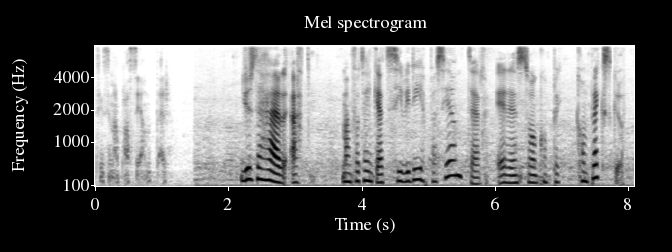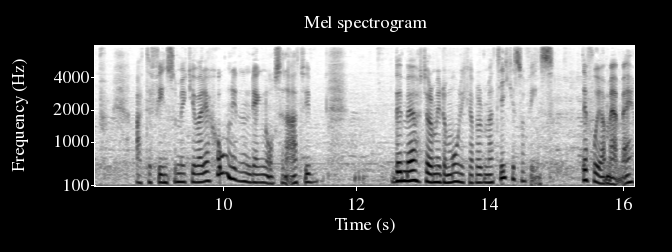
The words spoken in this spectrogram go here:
till sina patienter. Just det här att man får tänka att CVD-patienter är en sån komplex grupp. Att det finns så mycket variation i de diagnoserna att vi bemöter dem i de olika problematiker som finns. Det får jag med mig.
